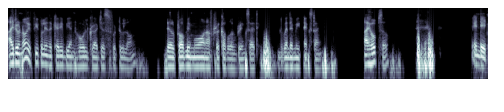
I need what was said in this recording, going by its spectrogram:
I don't know if people in the Caribbean hold grudges for too long. They'll probably move on after a couple of drinks. I think when they meet next time. I hope so. Indeed.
